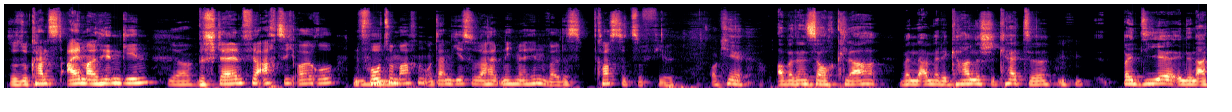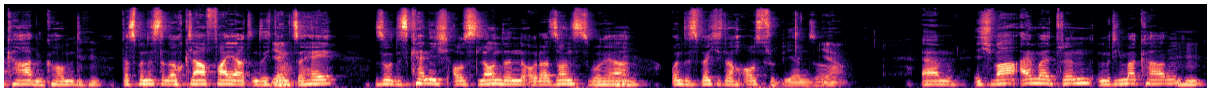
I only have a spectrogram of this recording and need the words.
so, du kannst einmal hingehen, Ja. bestellen für 80 Euro, ein Mhm. Foto machen und dann gehst du da halt nicht mehr hin, weil das kostet zu viel. Okay, aber dann ist ja auch klar, wenn eine amerikanische Kette Mhm. bei dir in den Arkaden kommt, dass man das dann auch klar feiert und sich Ja. denkt so, hey, so, das kenne ich aus London oder sonst woher Mhm. und das möchte ich dann auch ausprobieren. So. Ja. Ähm, ich war einmal drin im Riemarkaden. Mhm.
